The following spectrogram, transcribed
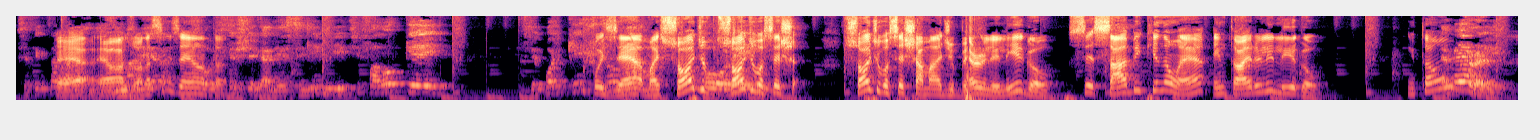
Você tem que trabalhar. É, é a zona cinzenta. Você chega nesse limite e fala ok. Você pode questionar. Pois é, mas só de, Porém, só de você só de você chamar de barely legal, você sabe que não é entirely legal. Então. É barely.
